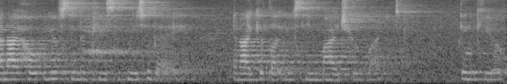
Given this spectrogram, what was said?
and I hope you've seen a piece of me today and I could let you see my true light. Thank you.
